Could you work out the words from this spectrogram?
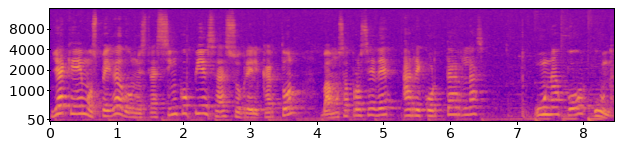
Ya que hemos pegado nuestras cinco piezas sobre el cartón, vamos a proceder a recortarlas una por una.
